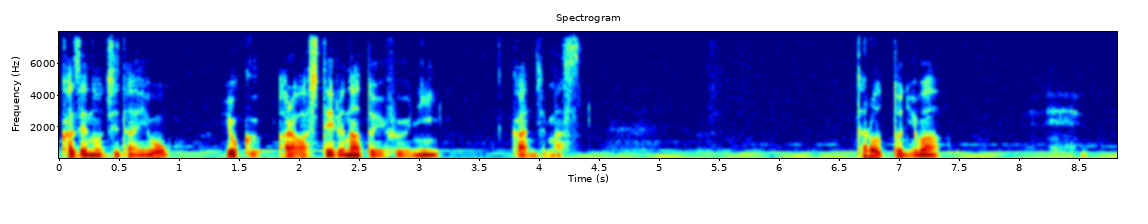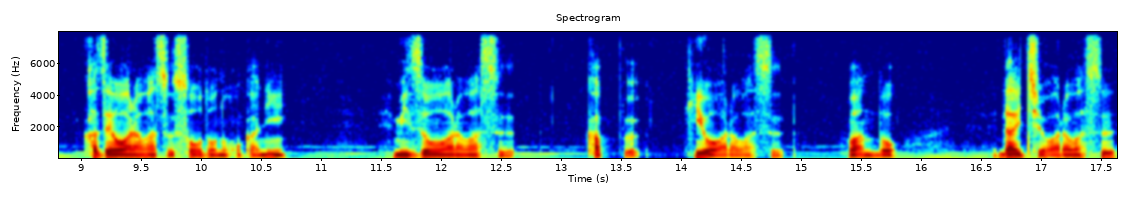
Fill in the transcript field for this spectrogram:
風の時代をよく表しているなというふうに感じます。タロットには風を表すソードの他に水を表すカップ火を表すワンド大地を表す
